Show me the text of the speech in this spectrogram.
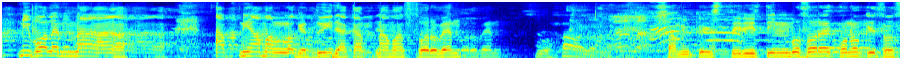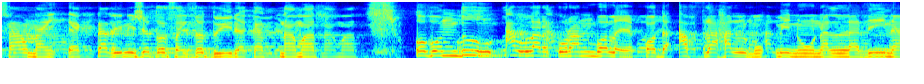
আপনি বলেন না আপনি আমার লগে দুই রাকাত নামাজ পড়বেন। স্বামীকে স্ত্রী, তিন বছরে কোনো কিছু চাও নাই, একটা জিনিসে তো চাইছো দুই রাকাত নামাজ। ও বন্ধু, আল্লাহর কোরআন বলে, কদ আফলাহাল মুমিনুন আল্লাযীনা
